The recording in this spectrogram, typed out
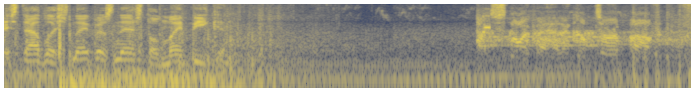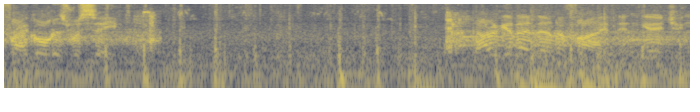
Establish sniper's nest on my beacon. Sniper helicopter above. Frag orders received. Target identified. Engaging.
